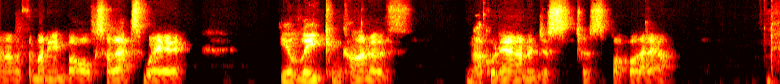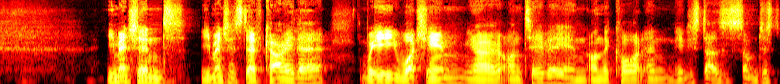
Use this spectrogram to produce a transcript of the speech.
uh, with the money involved. So that's where the elite can kind of knuckle down and just just block all that out. You mentioned you mentioned Steph Curry there. We watch him, you know, on TV and on the court, and he just does some just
